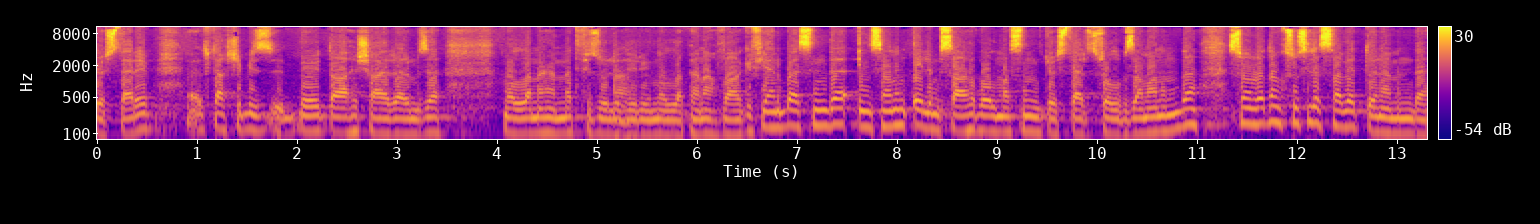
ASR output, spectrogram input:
göstərib. E, tutaq ki biz böyük dahi şairlərimizə Molla Məhəmməd Füzuli deyirik, Molla Pənah Vaqif. Yəni bu əslində insanın elm sahibi olmasının göstəricisi olub zamanında. Sonradan xüsusilə Sovet dövründə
